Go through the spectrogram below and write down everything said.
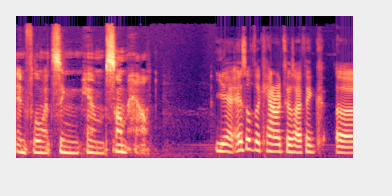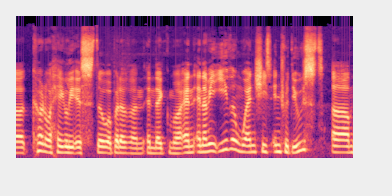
influencing him somehow. Yeah, as of the characters, I think uh, Colonel Haley is still a bit of an enigma, and and I mean even when she's introduced, um,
